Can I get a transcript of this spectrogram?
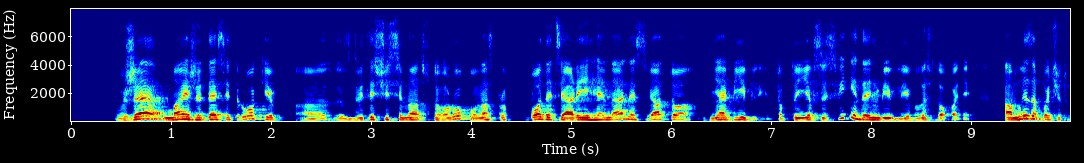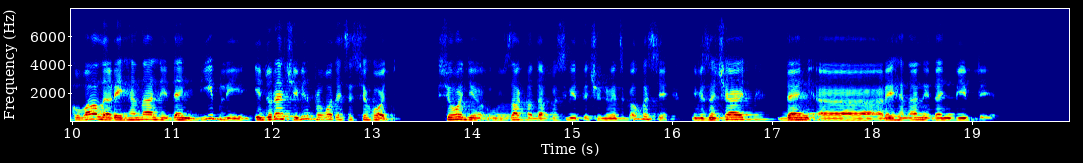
Вже майже 10 років е, з 2017 року у нас проводиться регіональне свято Дня Біблії, тобто є Всесвітній день Біблії в листопаді. А ми започаткували регіональний день Біблії, і, до речі, він проводиться сьогодні. Сьогодні у закладах освіти Чернівецької області відзначають день е, регіональний день Біблії.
